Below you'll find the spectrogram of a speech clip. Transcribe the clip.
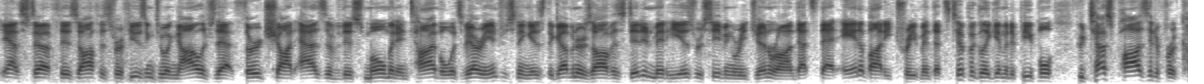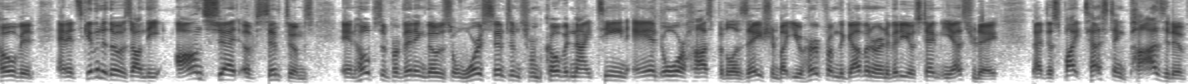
Yeah, Steph, his office refusing to acknowledge that third shot as of this moment in time. But what's very interesting is the governor's office did admit he is receiving Regeneron. That's that antibody treatment that's typically given to people who test positive for COVID. And it's given to those on the onset of symptoms in hopes of preventing those worse symptoms from COVID-19 and or hospitalization. But you heard from the governor in a video statement yesterday that despite testing positive,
